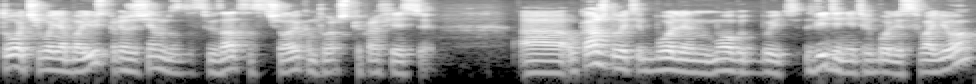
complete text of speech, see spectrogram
то, чего я боюсь, прежде чем связаться с человеком творческой профессии. А, у каждого эти боли могут быть, видение этих болей свое,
